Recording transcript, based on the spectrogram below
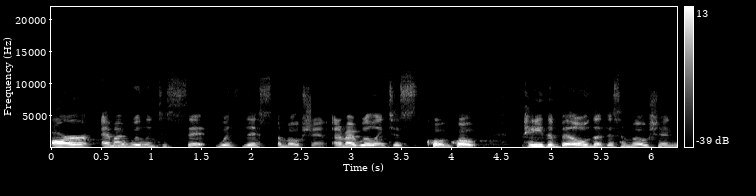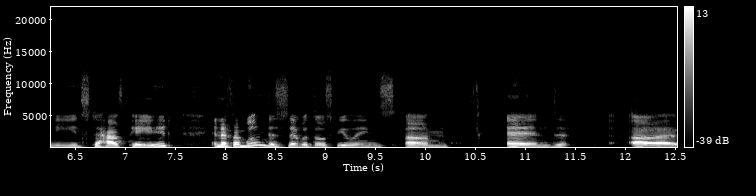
are am i willing to sit with this emotion? And am i willing to quote unquote pay the bill that this emotion needs to have paid? And if i'm willing to sit with those feelings um and uh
